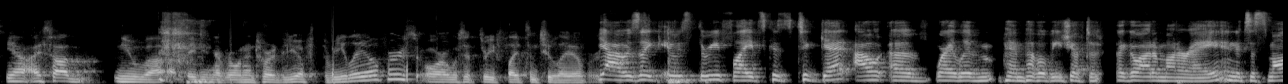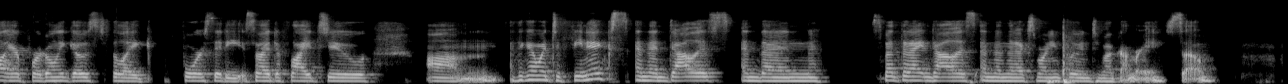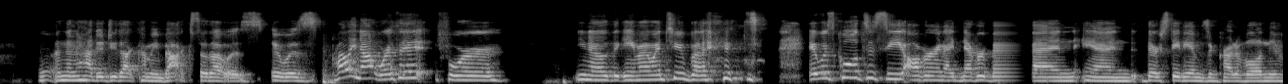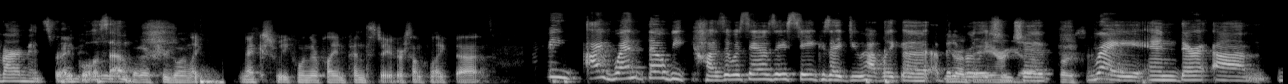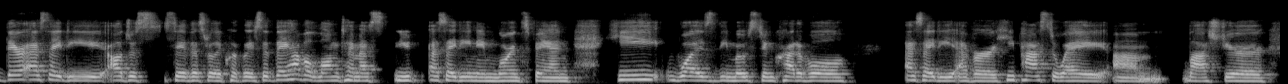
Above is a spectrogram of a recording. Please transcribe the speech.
Yeah, I saw you uh, updating everyone on Twitter. Do you have three layovers or was it three flights and two layovers? Yeah, it was like it was three flights because to get out of where I live in Pebble Beach, you have to I go out of Monterey and it's a small airport, only goes to like four cities. So I had to fly to um I think I went to Phoenix and then Dallas and then spent the night in Dallas and then the next morning flew into Montgomery. So Yeah. and then had to do that coming back. So that was it was probably not worth it for you know the game I went to, but it was cool to see Auburn. I'd never been and their stadium's incredible and the environment's really cool. So But if you're going like next week when they're playing Penn State or something like that. I mean, I went though because it was San Jose State because I do have like a, a bit you're of a relationship. person. Right. And their um their SID, I'll just say this really quickly. So they have a longtime S- SID named Lawrence Fan. He was the most incredible SID ever. He passed away um last year.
